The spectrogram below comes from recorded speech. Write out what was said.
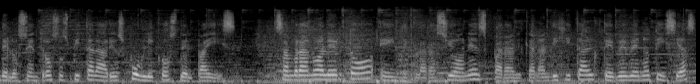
de los centros hospitalarios públicos del país. Zambrano alertó en declaraciones para el canal digital TVB Noticias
